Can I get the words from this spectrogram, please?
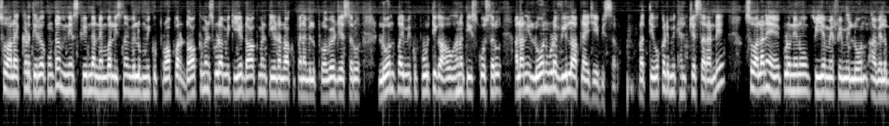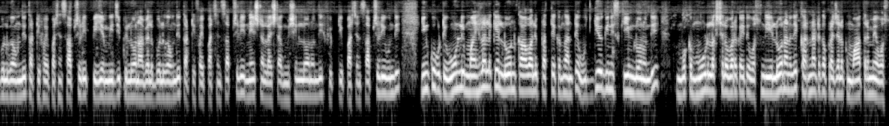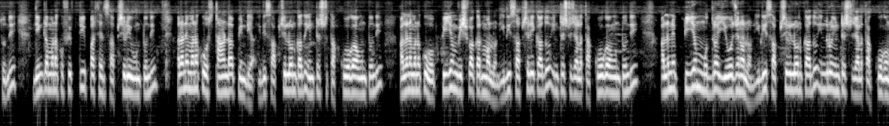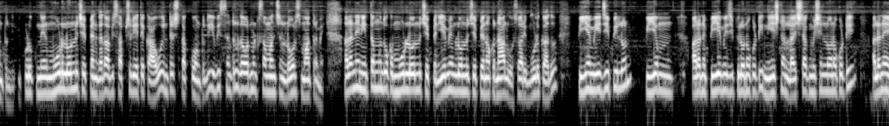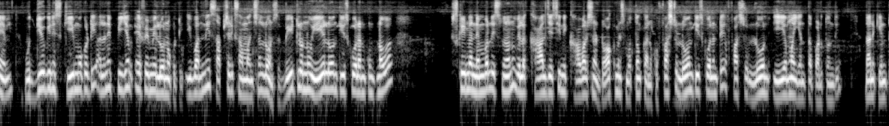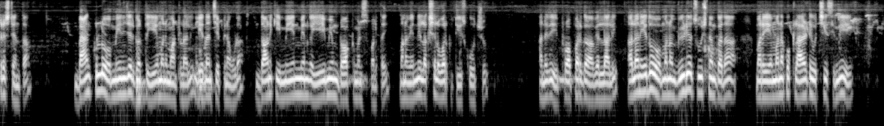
సో అలా ఎక్కడ తిరగకుండా నేను స్క్రీన్ దాని నెంబర్లు ఇస్తున్నాను. వీళ్ళు మీకు ప్రాపర్ డాక్యుమెంట్స్ కూడా మీకు ఏ డాక్యుమెంట్ తీయడం రాకపోయినా వీళ్ళు ప్రొవైడ్ చేస్తారు. లోన్పై మీకు పూర్తిగా అవగాహన తీసుకొస్తారు. అలానే లోన్ కూడా వీళ్ళు అప్లై చేపిస్తారు. ప్రతి ఒక్కటి మీకు హెల్ప్ చేస్తారండి. సో అలానే ఇప్పుడు నేను పిఎంఎఫ్ఎంఈ లోన్ అవైలబుల్గా ఉంది thirty five percent subsidy PMEGP loan అవైలబుల్గా ఉంది thirty five percent subsidy national life stock mission loan ఉంది ఫిఫ్టీ పర్సెంట్ సబ్సిడీ ఉంది. ఇంకొకటి ఓన్లీ మహిళలకే లోన్ కావాలి ప్రత్యేకంగా అంటే ఉద్యోగిని స్కీమ్ లోన్ ఉంది. ఒక మూడు లక్షల వరకు అయితే వస్తుంది. ఈ లోన్ అనేది కర్ణాటక ప్రజలకు మాత్రమే వస్తుంది. దీంట్లో మనకు ఫిఫ్టీ పర్సెంట్ సబ్సిడీ ఉంటుంది. అలానే మనకు స్టాండప్ ఇండియా ఇది సబ్సిడీ లోన్ కాదు ఇంట్రెస్ట్ తక్కువగా ఉంటుంది. అలానే మనకు పిఎం విశ్వకర్మ లోన్ ఇది సబ్సిడీ కాదు ఇంట్రెస్ట్ చాలా తక్కువగా ఉంటుంది. అలానే పిఎం ముద్ర యోజన లోన్. ఇది సబ్సిడీ లోన్ కాదు ఇందులో ఇంట్రెస్ట్ చాలా తక్కువగా ఉంటుంది. ఇప్పుడు నేను మూడు లోన్లు చెప్పాను కదా అవి సబ్సిడీ అయితే కావు ఇంట్రెస్ట్ తక్కువ ఉంటుంది. ఇవి సెంట్రల్ గవర్నమెంట్కి సంబంధించిన లోన్స్ మాత్రమే. అలా నేను ఇంతకుముందు ఒక మూడు లోన్లు చెప్పాను. ఏమేమి లోన్లు చెప్పాను? ఒక నాలుగు సారీ మూడు కాదు. పిఎం ఈజీపీ లోన్ పిఎం అలానే పిఎంఈజీపీ లోన్ ఒకటి national life stock mission loan ఒకటి అలానే ఉద్యోగిని స్కీమ్ ఒకటి అలానే పిఎంఎఫ్ఎంఈ లోన్ ఒకటి. ఇవన్నీ సబ్సిడీకి సంబంధించిన లోన్స్ వీటిలో నువ్వు ఏ లోన్ తీసుకోవాలనుకుంటున్నావో స్క్రీన్లో నెంబర్లు ఇస్తున్నాను. వీళ్ళకి కాల్ చేసి నీకు కావాల్సిన డాక్యుమెంట్స్ మొత్తం కనుక్కో. ఫస్ట్ లోన్ తీసుకోవాలంటే ఫస్ట్ లోన్ ఈఎంఐ ఎంత పడుతుంది? దానికి ఇంట్రెస్ట్ ఎంత? బ్యాంకుల్లో మేనేజర్ గారితో ఏమని మాట్లాడాలి? లేదని చెప్పినా కూడా దానికి మెయిన్ మెయిన్గా ఏమేమి డాక్యుమెంట్స్ పడతాయి? మనం ఎన్ని లక్షల వరకు తీసుకోవచ్చు? అనేది ప్రాపర్గా వెళ్ళాలి. అలానే ఏదో మనం వీడియో చూసినాం కదా మరి మనకు క్లారిటీ వచ్చేసింది.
